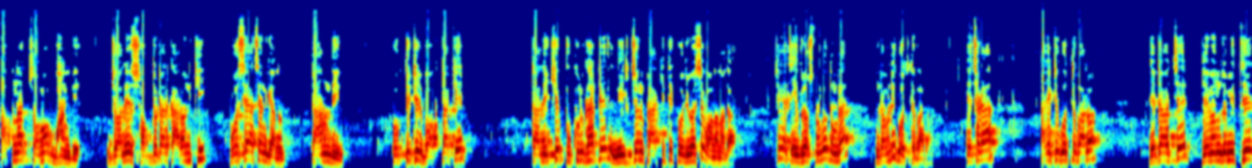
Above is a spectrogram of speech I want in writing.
আপনার চমক ভাঙবে। জলের শব্দটার কারণ কি? বসে আছেন কেন? টান দিন। উক্তিটির বক্তাকে তা লিখে পুকুর ঘাটের নির্জন প্রাকৃতিক পরিবেশে বর্ণনা দাও। ঠিক আছে? এই প্রশ্নগুলো তোমরা মোটামুটি করতে পারো। এছাড়া আরেকটি করতে পারো। যেটা হচ্ছে প্রেমেন্দ্র মিত্রের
